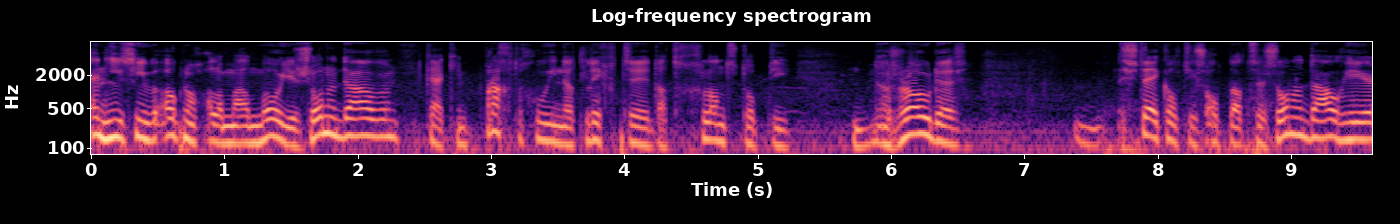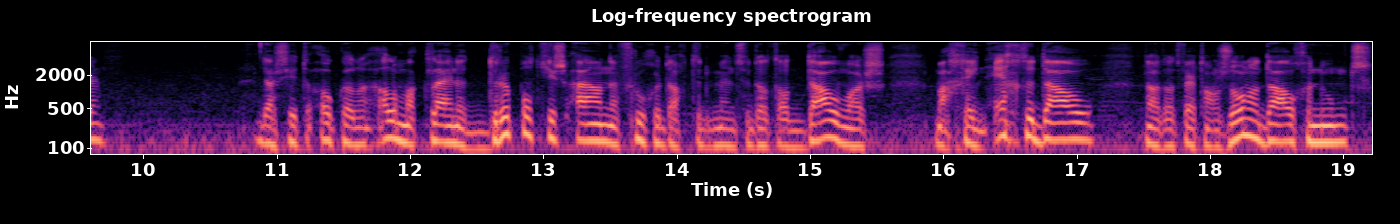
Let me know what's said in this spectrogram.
En hier zien we ook nog allemaal mooie zonnedauwen. Kijk je prachtig hoe in dat licht eh, dat glanst op die rode stekeltjes op dat zonnedauw hier. Daar zitten ook allemaal kleine druppeltjes aan. Vroeger dachten de mensen dat dat dauw was, maar geen echte dauw. Nou, dat werd dan zonnedauw genoemd.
